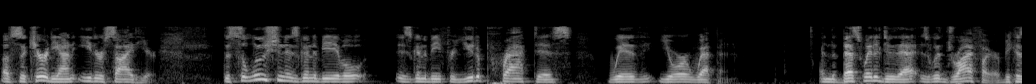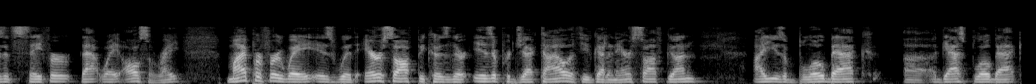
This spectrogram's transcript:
of security on either side here. The solution is going to be able, is going to be for you to practice with your weapon. And the best way to do that is with dry fire because it's safer that way also, right? My preferred way is with airsoft because there is a projectile if you've got an airsoft gun. I use a blowback, uh, a gas blowback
